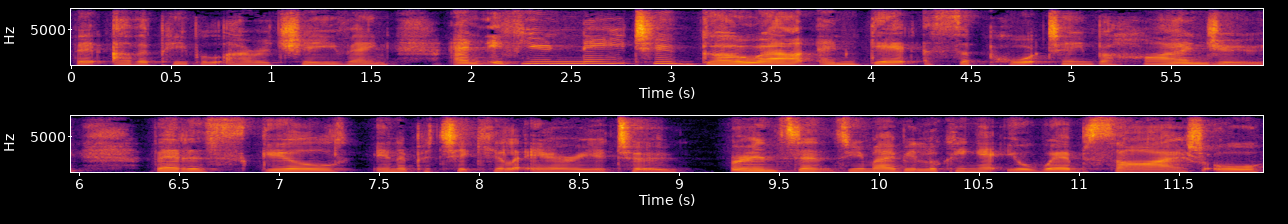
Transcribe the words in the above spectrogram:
that other people are achieving. And if you need to go out and get a support team behind you that is skilled in a particular area too, for instance, you may be looking at your website or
